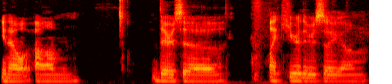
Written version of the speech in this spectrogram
You know, um, there's a, like here, there's a, um,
